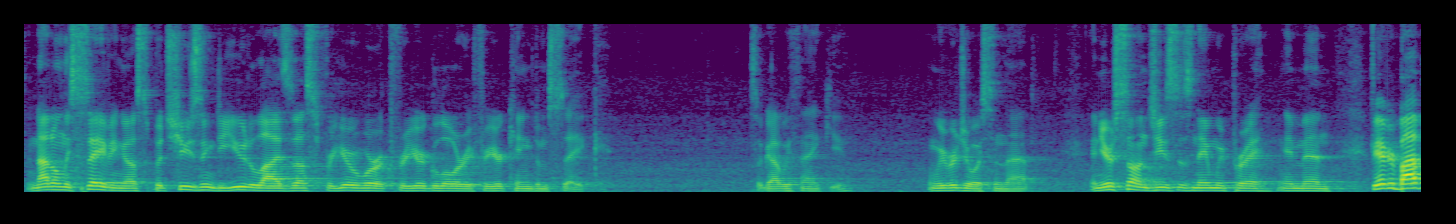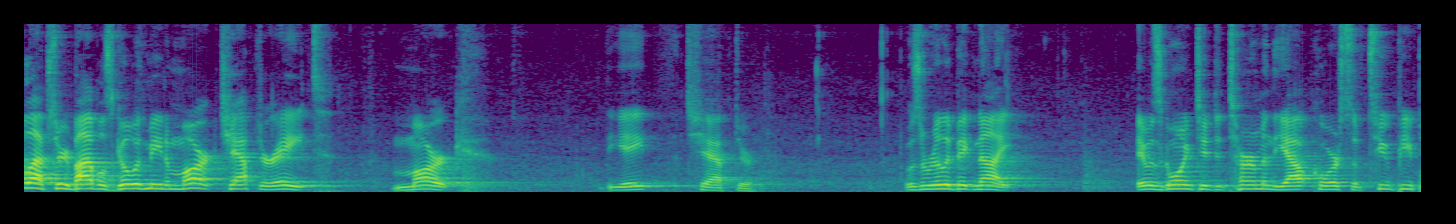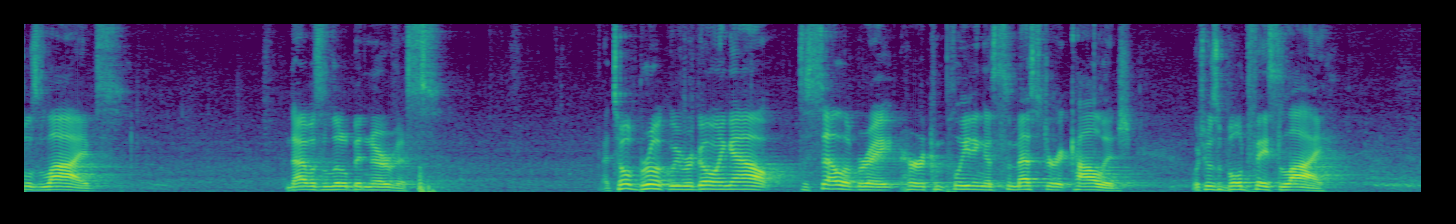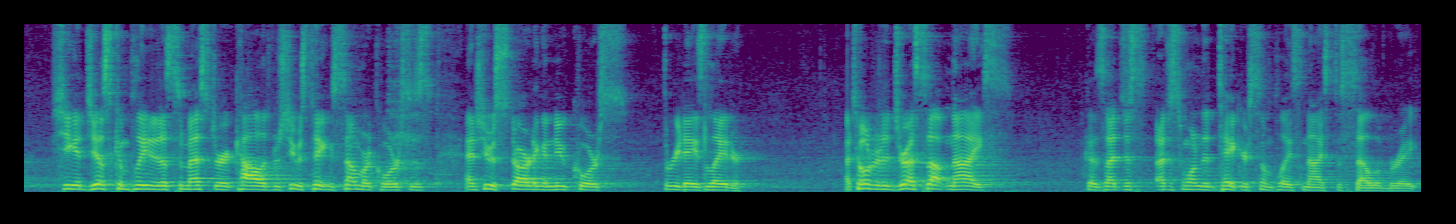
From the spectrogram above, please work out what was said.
Not only saving us, but choosing to utilize us for your work, for your glory, for your kingdom's sake. So, God, we thank you. And we rejoice in that. In your Son, Jesus' name we pray. Amen. If you have your Bible apps or your Bibles, go with me to Mark chapter 8. Mark, the eighth chapter. It was a really big night. It was going to determine the outcourse of two people's lives. And I was a little bit nervous. I told Brooke we were going out to celebrate her completing a semester at college, which was a bold faced lie. She had just completed a semester at college, but she was taking summer courses, and she was starting a new course three days later. I told her to dress up nice because I just, I just wanted to take her someplace nice to celebrate.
